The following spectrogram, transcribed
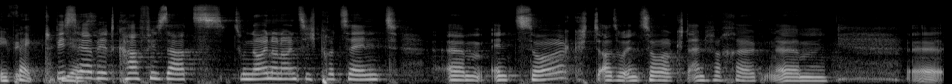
effect. Bisher yes. wird Kaffeesatz zu 99 Prozent ähm, entsorgt, also entsorgt, einfach äh, ähm, äh,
